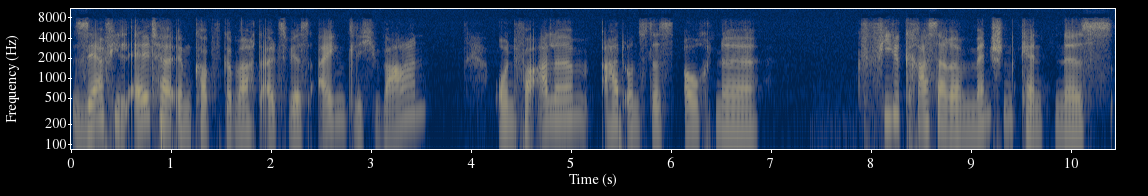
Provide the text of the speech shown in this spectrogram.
sehr viel älter im Kopf gemacht, als wir es eigentlich waren. Und vor allem hat uns das auch eine viel krassere Menschenkenntnis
